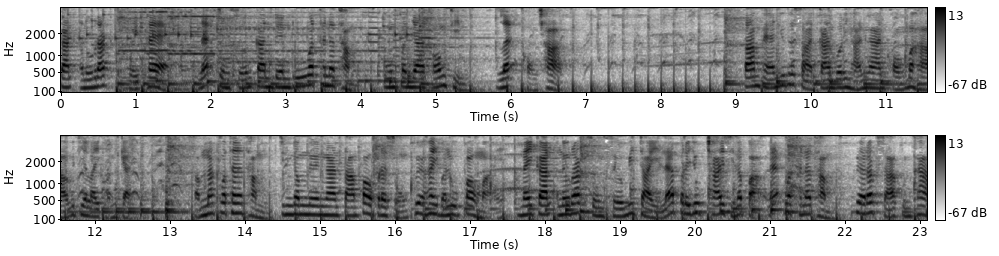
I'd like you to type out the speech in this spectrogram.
การอนุรักษ์เผยแพร่ และส่งเสริมการเรียนรู้วัฒนธรรมภูมิปัญญาท้องถิ่นและของชาติ ตามแผนยุทธศาสตร์การบริหารงานของมหาวิทยาลัยขอนแก่นสำนักวัฒนธรรมจึงดำเนินงานตามเป้าประสงค์เพื่อให้บรรลุเป้าหมาย ในการอนุรักษ์ส่งเสริมวิจัย และประยุกต์ใช้ศิลปะและวัฒนธรรม พื่อรักษาคุณค่า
